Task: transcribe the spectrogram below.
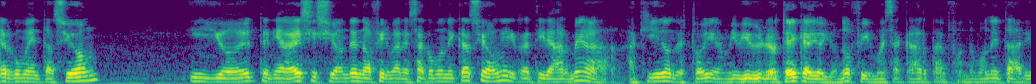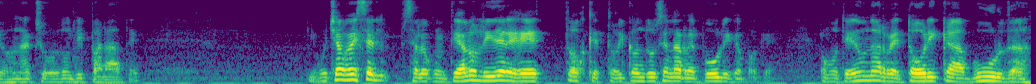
argumentación y yo tenía la decisión de no firmar esa comunicación y retirarme a, aquí donde estoy, en mi biblioteca. Digo, yo no firmo esa carta al Fondo Monetario, es un absurdo, un disparate. Y muchas veces se lo conté a los líderes estos que estoy conducen la República, porque como tienen una retórica burda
